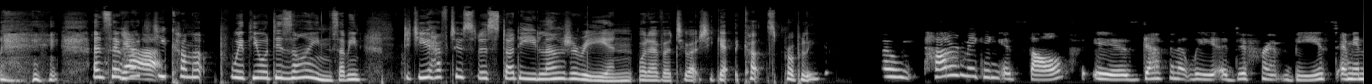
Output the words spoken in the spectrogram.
and so yeah. how did you come up with your designs? I mean, did you have to sort of study lingerie and whatever to actually get the cuts properly? So pattern making itself is definitely a different beast. I mean,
